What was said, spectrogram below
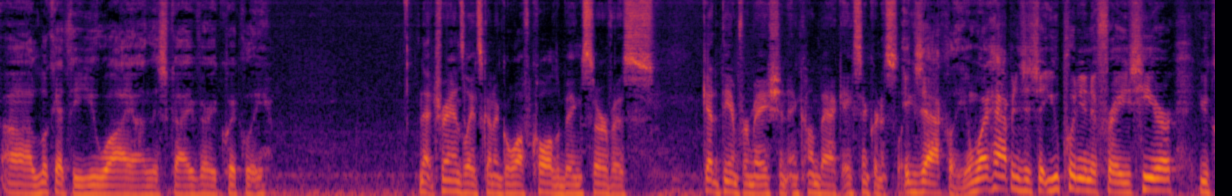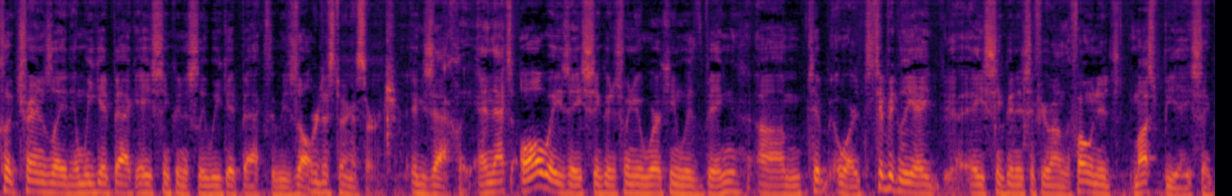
uh, look at the UI on this guy very quickly. And that translate's going to go off call to Bing service, get the information, and come back asynchronously. Exactly. And what happens is that you put in a phrase here, you click translate, and we get back asynchronously. We get back the result. We're just doing a search. Exactly, and that's always asynchronous when you're working with Bing, um, tip, or it's typically a, asynchronous if you're on the phone. It must be asynchronous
